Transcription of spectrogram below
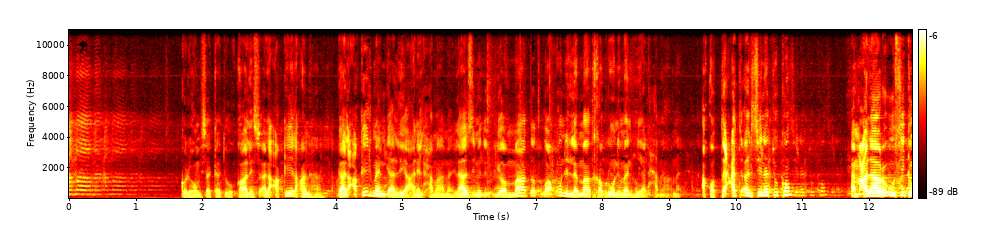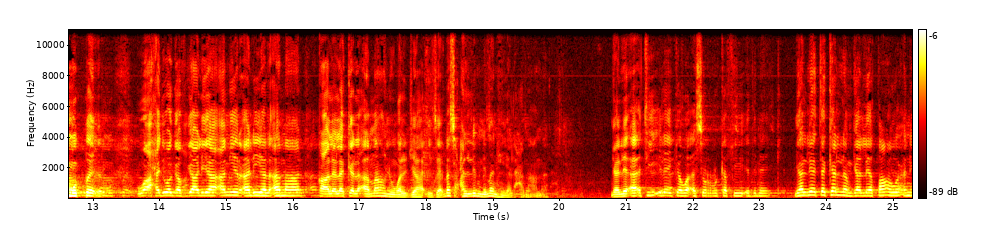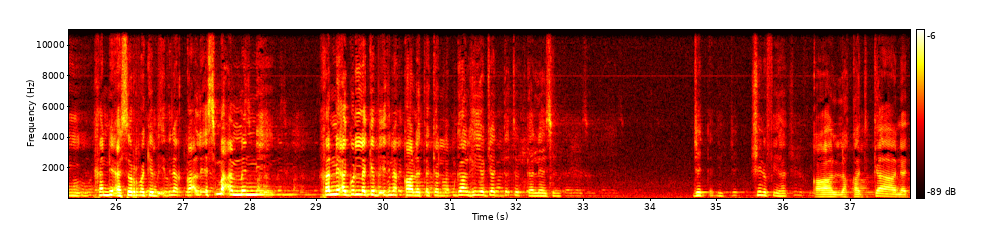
كلهم سكتوا. قال اسأل عقيل عنها. قال عقيل من قال لي عن الحمامة؟ لازم اليوم ما تطلعون إلا ما تخبروني من هي الحمامة. أقطعت ألسنتكم؟ أم على رؤوسكم الطير؟ واحد وقف قال يا أمير علي الأمان؟ قال لك الأمان والجائزة. بس علمني من هي الحمامة. قال لي أتي إليك وأسرك في إذنك. قال لي تكلم قال لي طاوعني. خلني أسرك بإذنك. قال اسمع مني. خلني أقول لك بإذنك قال تكلم. قال هي جدتك. قال ليس. جدتي. شنو فيها؟ قال لقد كانت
